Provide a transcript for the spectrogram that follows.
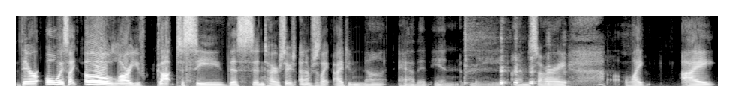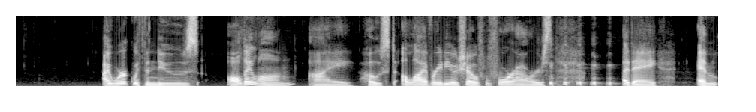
they're always like oh Laura you've got to see this entire series. And I'm just like I do not have it in me. I'm sorry. Like I I work with the news all day long. I host a live radio show for 4 hours a day and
